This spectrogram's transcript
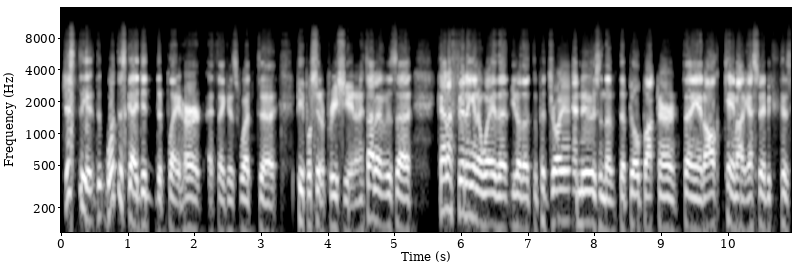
just the, the what this guy did to play hurt, I think, is what uh, people should appreciate. And I thought it was uh, kind of fitting in a way that you know the, the Pedroia news and the the Bill Buckner thing. It all came out yesterday because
